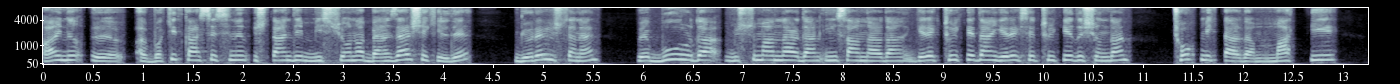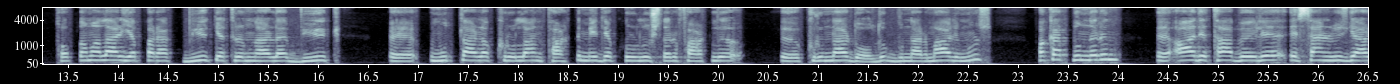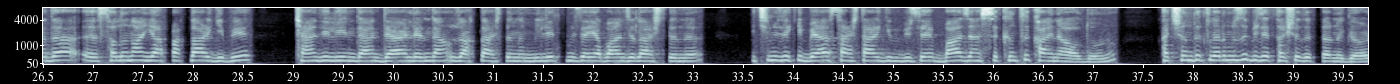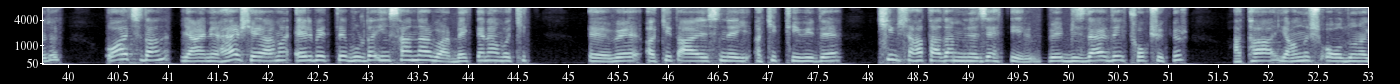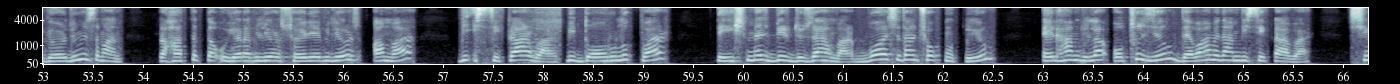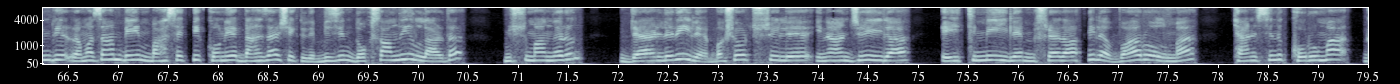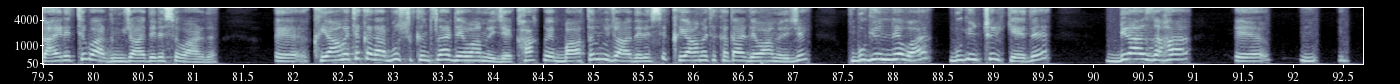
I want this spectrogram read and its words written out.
aynı e, Vakit Gazetesi'nin üstlendiği misyona benzer şekilde görev üstlenen ve burada Müslümanlardan, insanlardan gerek Türkiye'den gerekse Türkiye dışından çok miktarda maddi toplamalar yaparak büyük yatırımlarla, büyük e, umutlarla kurulan farklı medya kuruluşları, farklı e, kurumlar da oldu. Bunlar malumunuz. Fakat bunların adeta böyle esen rüzgarda e, salınan yapraklar gibi kendiliğinden, değerlerinden uzaklaştığını, milletimize yabancılaştığını, içimizdeki beyaz taşlar gibi bize bazen sıkıntı kaynağı olduğunu, kaçındıklarımızı bize taşıdıklarını gördük. O açıdan yani her şeye rağmen elbette burada insanlar var. Beklenen vakit e, ve Akit ailesinde, Akit TV'de kimse hatadan münezzeh değil. Ve bizler de çok şükür hata yanlış olduğuna gördüğümüz zaman rahatlıkla uyarabiliyoruz, söyleyebiliyoruz ama bir istikrar var, bir doğruluk var, değişmez bir düzen var. Bu açıdan çok mutluyum. Elhamdülillah 30 yıl devam eden bir istikrar var. Şimdi Ramazan Bey'in bahsettiği konuya benzer şekilde bizim 90'lı yıllarda Müslümanların değerleriyle, başörtüsüyle, inancıyla, eğitimiyle, müfredatıyla var olma, kendisini koruma gayreti vardı, mücadelesi vardı. Ee, kıyamete kadar bu sıkıntılar devam edecek. Hak ve batıl mücadelesi kıyamete kadar devam edecek. Bugün ne var? Bugün Türkiye'de biraz daha e,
